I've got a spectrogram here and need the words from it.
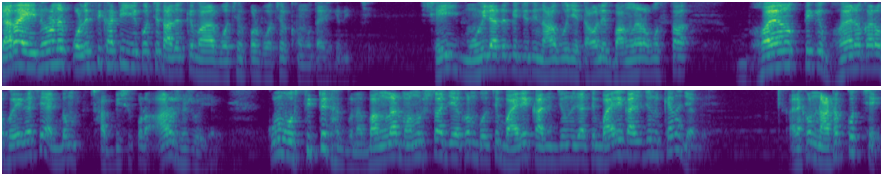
যারা এই ধরনের পলিসি খাটিয়ে ইয়ে করছে তাদেরকে বার বছর পর বছর ক্ষমতায় রেখে দিচ্ছে। সেই মহিলাদেরকে যদি না বোঝে তাহলে বাংলার অবস্থা ভয়ানক থেকে ভয়ানক আরও হয়ে গেছে, একদম ছাব্বিশের পর আরও শেষ হয়ে যাবে। কোনো অস্তিত্বই থাকবে না। বাংলার মানুষরা যে এখন বলছে বাইরে কাজের জন্য যাচ্ছে, বাইরে কাজের জন্য কেন যাবে? আর এখন নাটক করছে?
